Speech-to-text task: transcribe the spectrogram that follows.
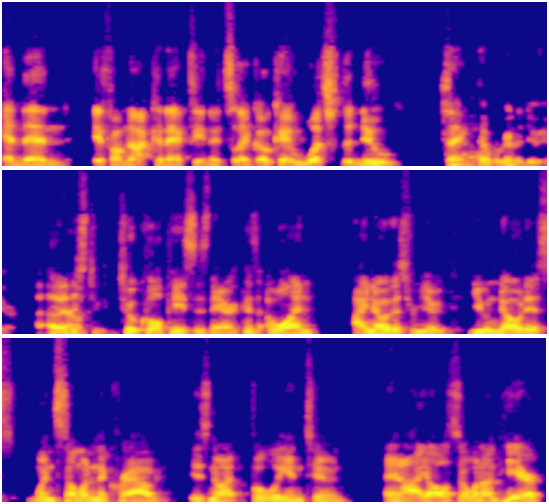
And then if I'm not connecting, it's like, okay, what's the new thing that we're going to do here? Uh, there's two, two cool pieces there because one, I know this from you. You notice when someone in the crowd is not fully in tune, and I also, when I'm here,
